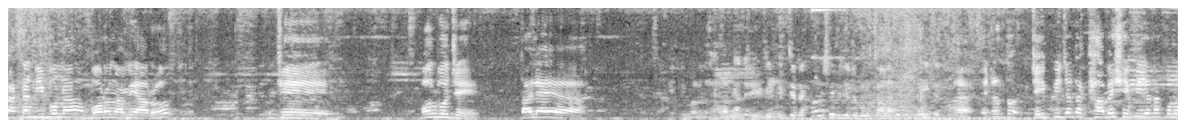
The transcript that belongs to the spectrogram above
টাকা নিব না বরং আমি আরও যে বলব যে তাহলে হ্যাঁ এটা তো যেই পিজাটা খাবে সেই পিজাটা কোনো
